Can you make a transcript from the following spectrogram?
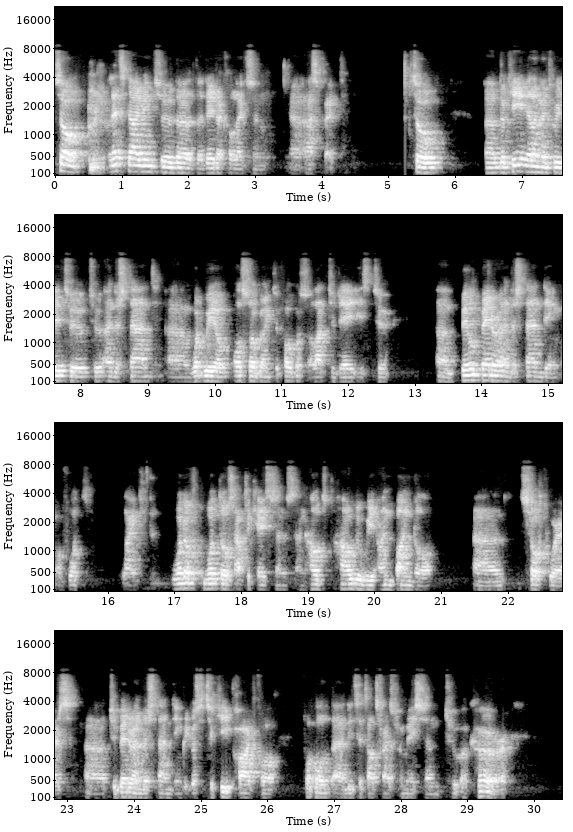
So let's dive into the, the data collection uh, aspect. So uh, the key element really to, to understand uh, what we are also going to focus a lot today is to um, build better understanding of what like what of what those applications and how how do we unbundle uh, softwares uh, to better understanding because it's a key part for for whole uh, digital transformation to occur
